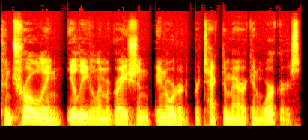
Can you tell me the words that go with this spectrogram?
controlling illegal immigration in order to protect American workers.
